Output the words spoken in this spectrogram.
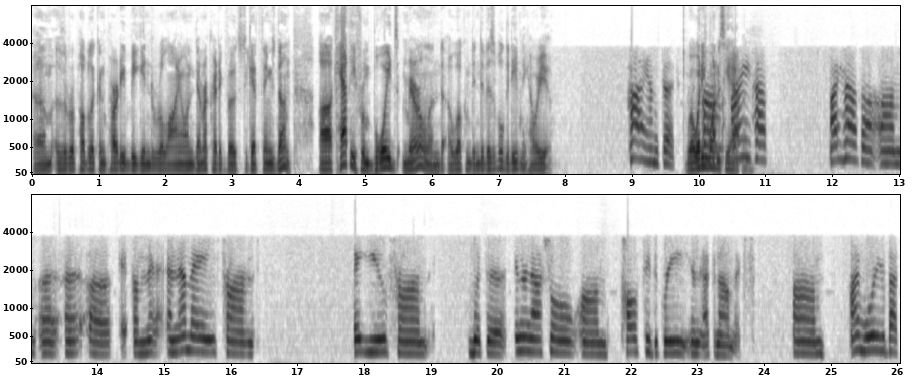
um, the Republican Party begin to rely on Democratic votes to get things done? Uh, Kathy from Boyds, Maryland. Uh, welcome to Indivisible. Good evening. How are you? Hi, I'm good. Well, what do you um, want to see happen? I have I have a, um, a, a, a, an MA from AU from with an international um, policy degree in economics. Um, I'm worried about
